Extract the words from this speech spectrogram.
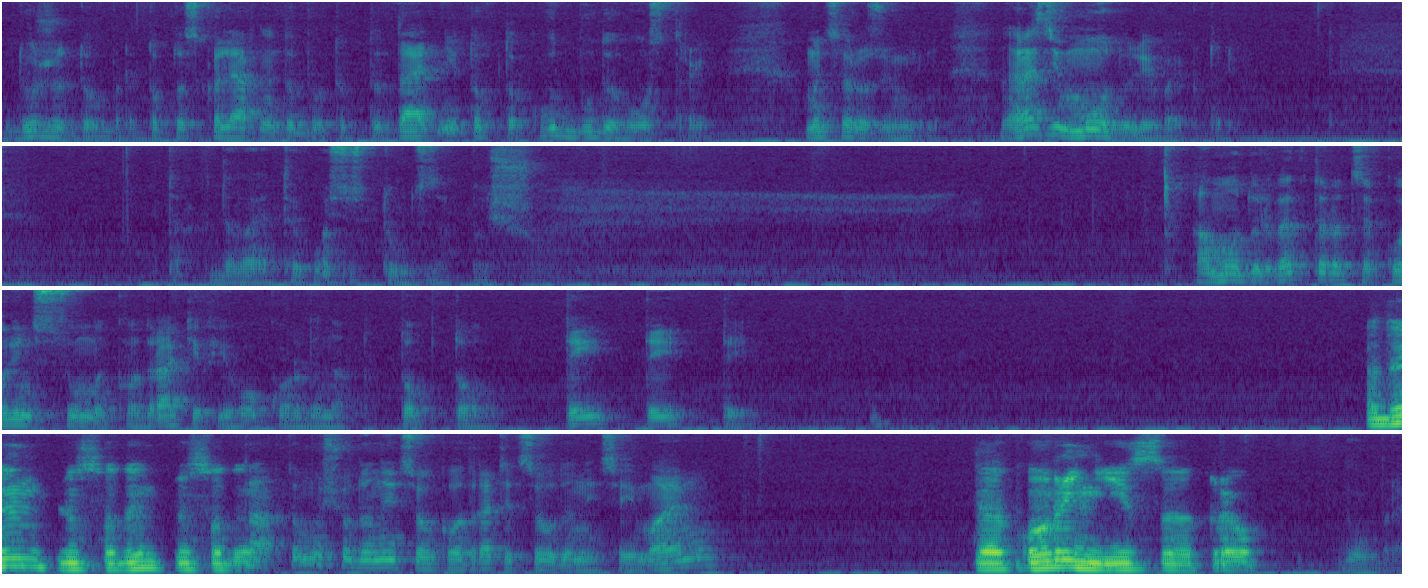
Дуже добре. Тобто скалярний добуток додатній, тобто кут буде гострий. Ми це розуміємо. Наразі модулі векторів. Так, давайте ось тут запишу. А модуль вектора це корінь з суми квадратів його координат. Тобто ти, ти, ти. 1 плюс 1 плюс 1. Так, тому що одиниця у квадраті це одиниця. І маємо Е, Корінь із 3. Добре.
